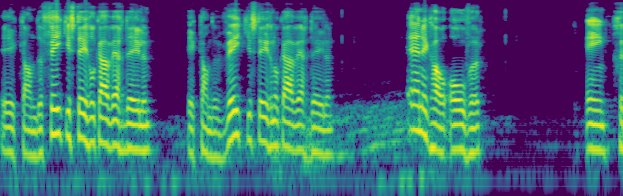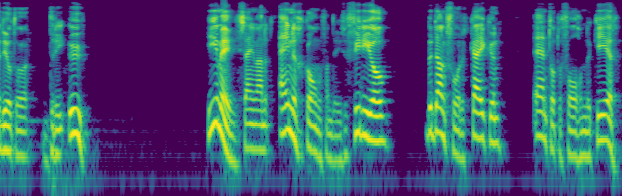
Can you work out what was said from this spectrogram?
Ik kan de V'tjes tegen elkaar wegdelen. Ik kan de W'tjes tegen elkaar wegdelen. En ik hou over 1 gedeeld door 3u. Hiermee zijn we aan het einde gekomen van deze video. Bedankt voor het kijken en tot de volgende keer.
